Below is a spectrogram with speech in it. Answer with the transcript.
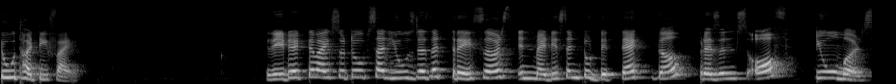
235 radioactive isotopes are used as a tracers in medicine to detect the presence of tumors.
